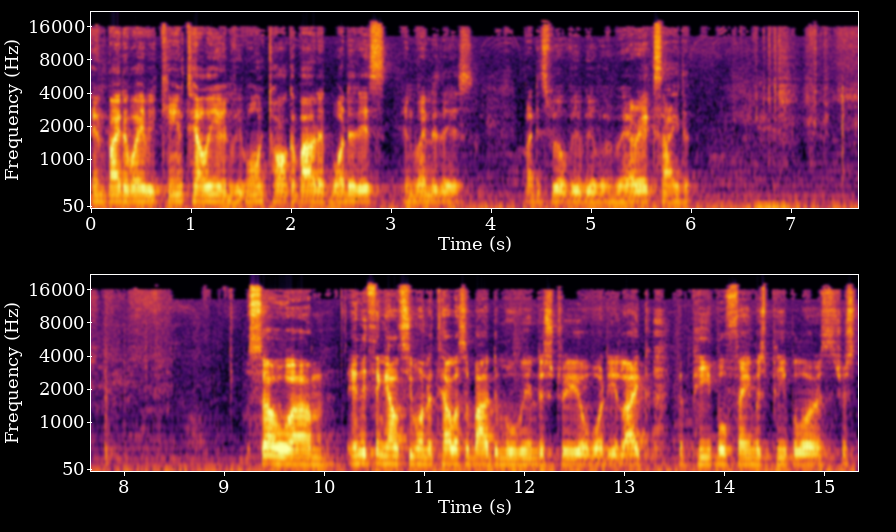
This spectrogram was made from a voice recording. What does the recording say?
And by the way, we can't tell you, and we won't talk about it, what it is and when it is, but it's we, we were very excited. So, um, anything else you want to tell us about the movie industry, or what do you like, the people, famous people, or just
